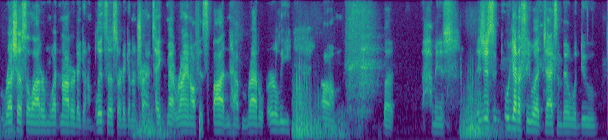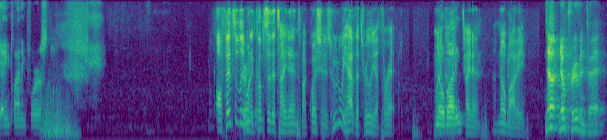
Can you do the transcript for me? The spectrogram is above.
rush us a lot or whatnot, are they're gonna blitz us, or they're gonna try and take Matt Ryan off his spot and have him rattled early. Um, but I mean, it's it's just we got to see what Jacksonville would do game planning for us. Offensively, when it comes to the tight ends, my question is, who do we have that's really a threat? when it comes to Nobody. Tight end. Nobody. No, no proven threat.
